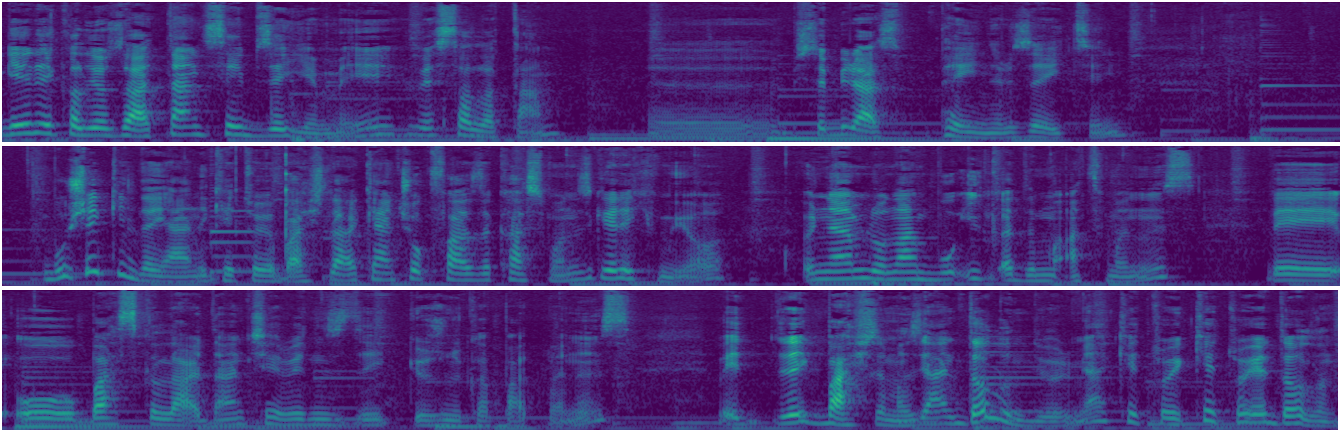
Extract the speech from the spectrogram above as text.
Geriye kalıyor zaten sebze yemeği ve salatam. İşte biraz peynir, zeytin, bu şekilde yani ketoya başlarken çok fazla kasmanız gerekmiyor. Önemli olan bu ilk adımı atmanız ve o baskılardan çevrenizde gözünü kapatmanız ve direkt başlamanız. Yani dalın diyorum ya ketoya, ketoya dalın.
